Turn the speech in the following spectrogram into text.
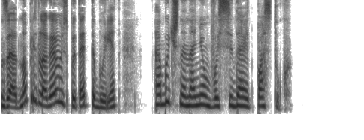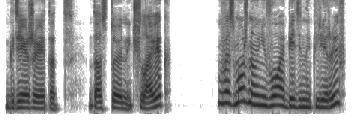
Заодно предлагаю испытать табурет. Обычно на нем восседает пастух. Где же этот достойный человек? Возможно, у него обеденный перерыв.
